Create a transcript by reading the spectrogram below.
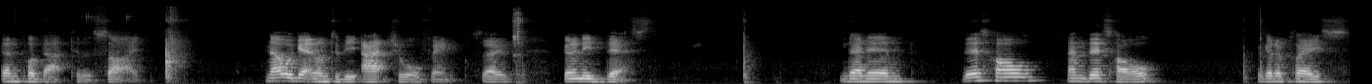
Then put that to the side. Now we're getting onto the actual thing. So, we're going to need this. Then in this hole and this hole, we're going to place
